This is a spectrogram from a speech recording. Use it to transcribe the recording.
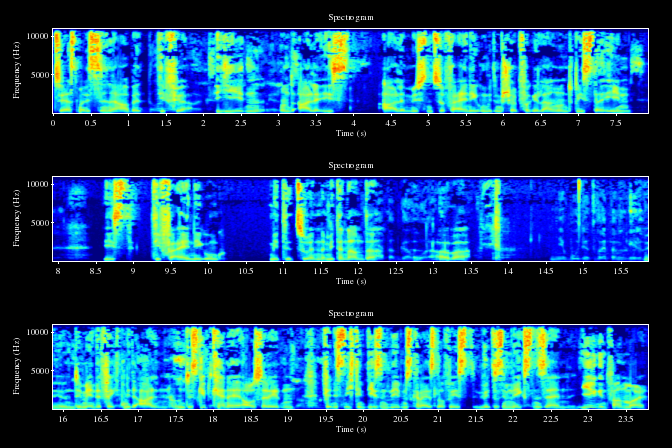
zuerst mal ist es eine Arbeit, die für jeden und alle ist. Alle müssen zur Vereinigung mit dem Schöpfer gelangen und bis dahin ist die Vereinigung mit, zu, miteinander. Aber und im Endeffekt mit allen. Und es gibt keine Ausreden. Wenn es nicht in diesem Lebenskreislauf ist, wird es im nächsten sein. Irgendwann mal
